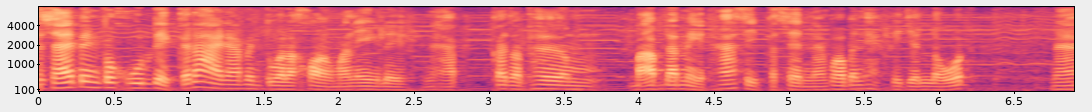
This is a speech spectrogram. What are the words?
จะใช้เป็นโกคูเด็กก็ได้นะเป็นตัวละครของมันเองเลยนะครับก็จะเพิ่มบัฟดาเมจ50%นะเพราะเป็นแท็กรีเจนโรดนะ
